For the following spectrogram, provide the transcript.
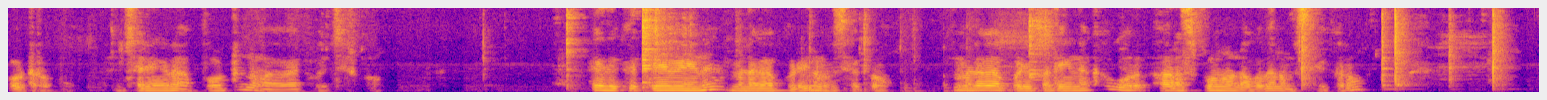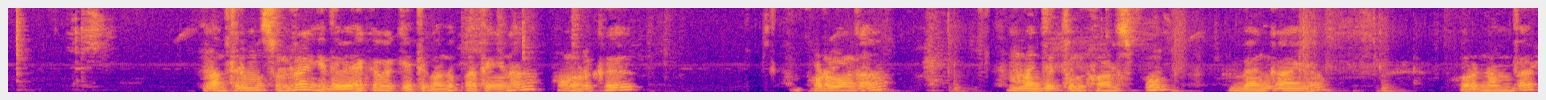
போட்டிருக்கோம் சரிங்களா? போட்டு நம்ம வேக வச்சுருக்கோம். இதுக்கு தேவையான மிளகாய் பொடி நம்ம சேர்க்குறோம். மிளகாய் பொடி பார்த்தீங்கன்னாக்கா ஒரு அரை ஸ்பூன் அளவு தான் நம்ம சேர்க்குறோம். நான் திரும்ப சொல்கிறேன் இது வேக வைக்கிறதுக்கு வந்து பார்த்தீங்கன்னா உங்களுக்கு புடலங்காய் மஞ்சள்தூள் கால் ஸ்பூன் வெங்காயம் ஒரு நம்பர்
